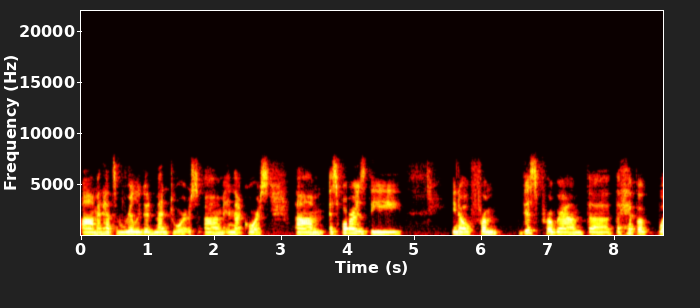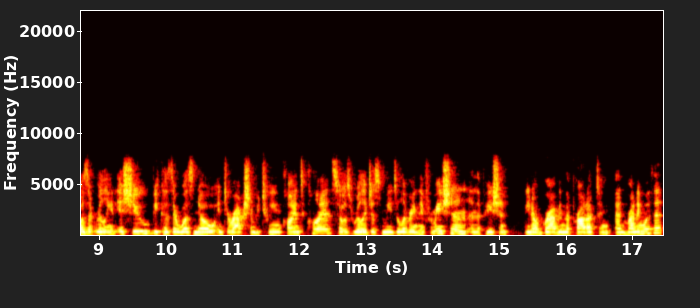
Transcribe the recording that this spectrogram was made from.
um, and had some really good mentors um, in that course. Um, as far as the, you know, from this program, the, the HIPAA wasn't really an issue because there was no interaction between client to client. So it was really just me delivering the information and the patient, you know, grabbing the product and, and running with it.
